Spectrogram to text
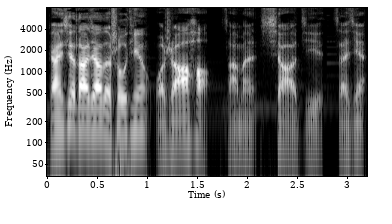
感谢大家的收听，我是阿浩，咱们下期再见。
